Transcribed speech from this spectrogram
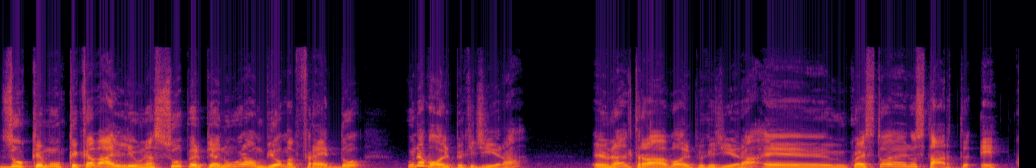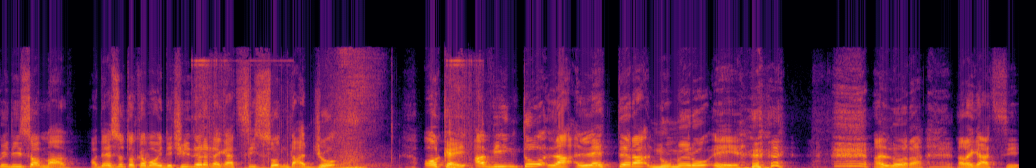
Zucche, mucche, cavalli, una super pianura, un bioma freddo, una volpe che gira e un'altra volpe che gira e questo è lo start E. Quindi insomma, adesso tocca a voi decidere ragazzi, sondaggio. Ok, ha vinto la lettera numero E. allora, ragazzi,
